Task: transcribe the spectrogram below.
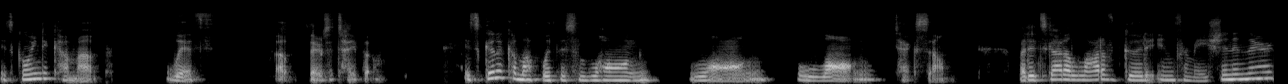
it's going to come up with, oh, there's a typo. It's going to come up with this long, long, long text cell, but it's got a lot of good information in there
